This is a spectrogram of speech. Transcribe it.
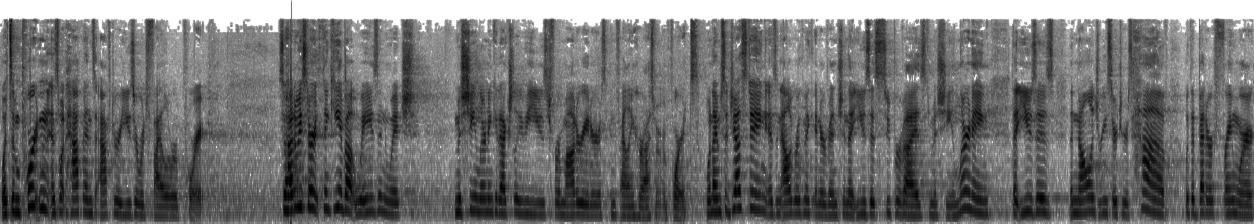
What's important is what happens after a user would file a report. So, how do we start thinking about ways in which machine learning could actually be used for moderators in filing harassment reports? What I'm suggesting is an algorithmic intervention that uses supervised machine learning, that uses the knowledge researchers have with a better framework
